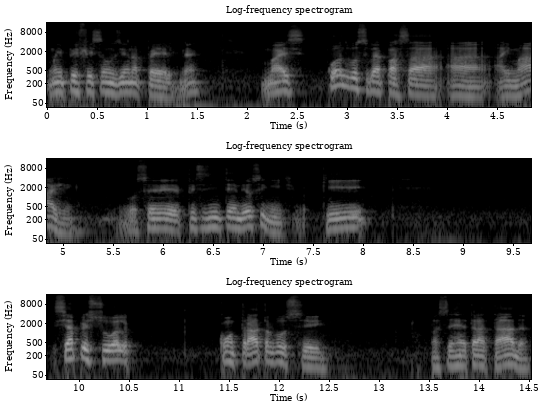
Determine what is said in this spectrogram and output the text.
uma imperfeiçãozinha na pele, né? mas quando você vai passar a, a imagem, você precisa entender o seguinte, que se a pessoa contrata você para ser retratada,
